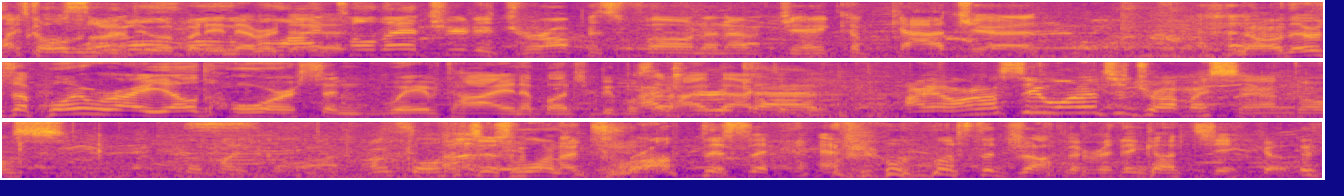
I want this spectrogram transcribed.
I told him to do it, but he never did. I told Andrew to drop his phone and have Jacob catch it. it. No, there was a point where I yelled horse and waved hi, and a bunch of people said I hi heard back that. to me. I honestly wanted to drop my sandals. Oh I just want to drop this. Everyone wants to drop everything on Jacob.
